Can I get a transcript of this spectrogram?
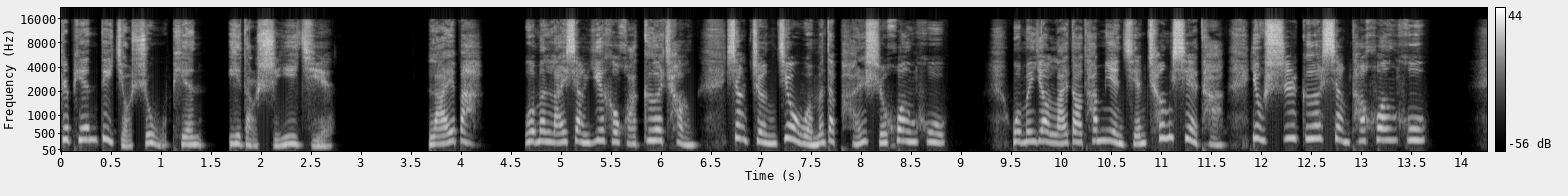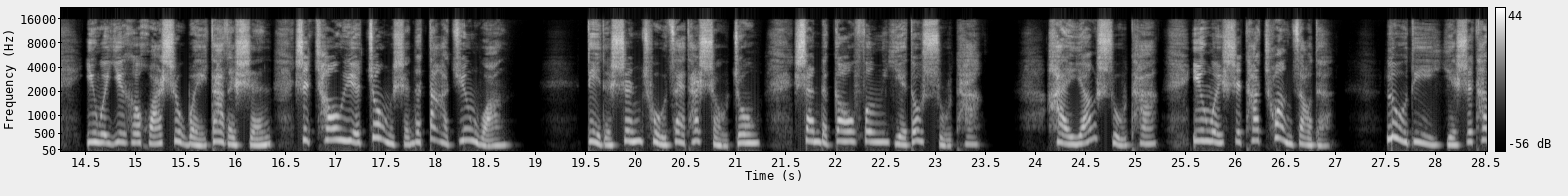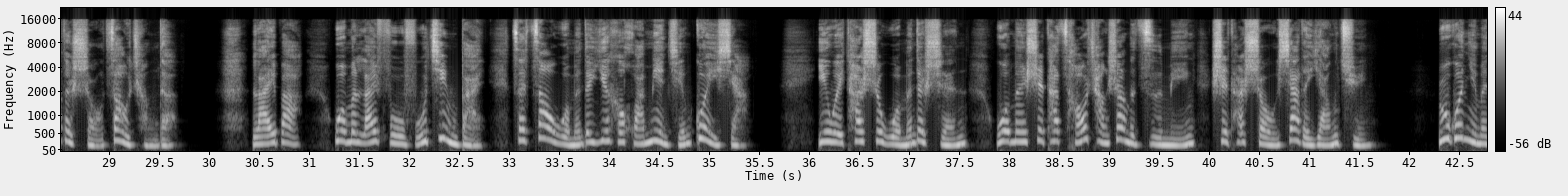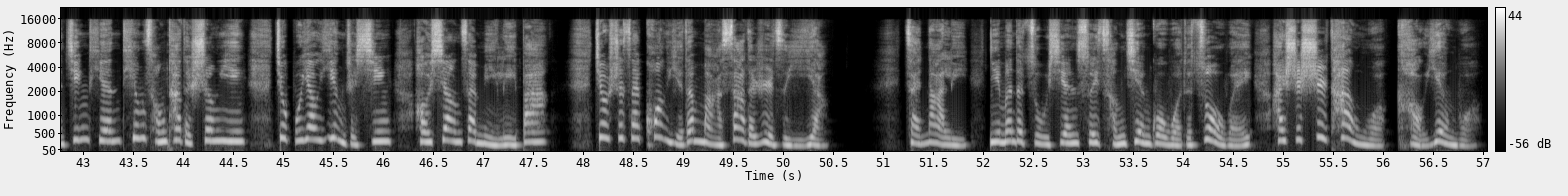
诗篇第九十五篇一到十一节，来吧，我们来向耶和华歌唱，向拯救我们的磐石欢呼。我们要来到他面前称谢他，用诗歌向他欢呼，因为耶和华是伟大的神，是超越众神的大君王。地的深处在他手中，山的高峰也都属他，海洋属他，因为是他创造的，陆地也是他的手造成的。来吧，我们来俯伏敬拜，在造我们的耶和华面前跪下，因为他是我们的神，我们是他草场上的子民，是他手下的羊群。如果你们今天听从他的声音，就不要硬着心，好像在米利巴，就是在旷野的玛撒的日子一样。在那里，你们的祖先虽曾见过我的作为，还是试探我，考验我。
